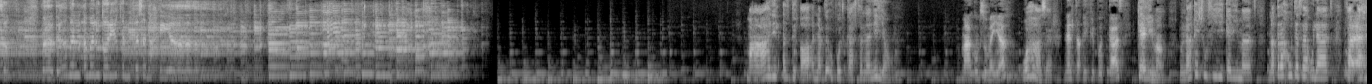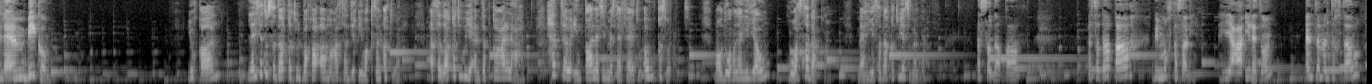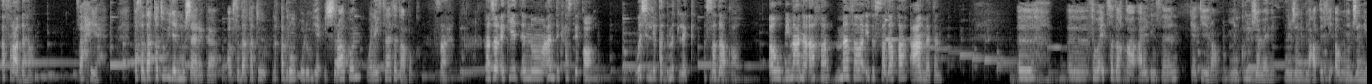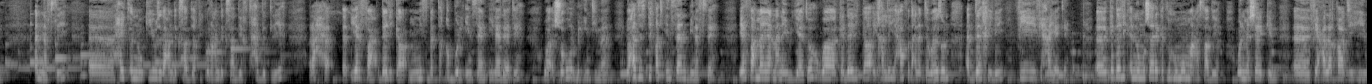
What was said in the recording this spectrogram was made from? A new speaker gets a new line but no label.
نرزق ما دام الأمل طريقا فسنحيا.
مع عهد الأصدقاء نبدأ بودكاستنا لليوم.
معكم سمية.
وهاجر.
نلتقي في بودكاست
كلمة. نناقش فيه كلمات نطرح تساؤلات
فأهلا بكم.
يقال ليست الصداقة البقاء مع الصديق وقتا أطول. الصداقة هي أن تبقى على العهد حتى وإن طالت المسافات أو قصرت. موضوعنا لليوم هو الصداقة. ما هي الصداقة يا سمية؟
الصداقة. الصداقة بالمختصر هي عائلة أنت من تختار أفرادها.
صحيح. فالصداقة هي المشاركة أو صداقة نقدر نقول هي إشراك وليس تطابق.
صح. هاجر أكيد أنه عندك أصدقاء. وش اللي قدمت لك؟ الصداقة. أو بمعنى آخر ما فوائد الصداقة عامة؟
أه أه فوائد الصداقة على الإنسان كثيرة من كل الجوانب من الجانب العاطفي أو من الجانب النفسي. أه حيث أنه كي يوجد عندك صديق يكون عندك صديق تحدث ليه راح يرفع ذلك من نسبة تقبل الإنسان إلى ذاته والشعور بالانتماء يعزز ثقة الإنسان بنفسه يرفع معنوياته وكذلك يخليه يحافظ على التوازن الداخلي في في حياته. آه، كذلك أنه مشاركة الهموم مع صديق والمشاكل آه، في علاقاته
